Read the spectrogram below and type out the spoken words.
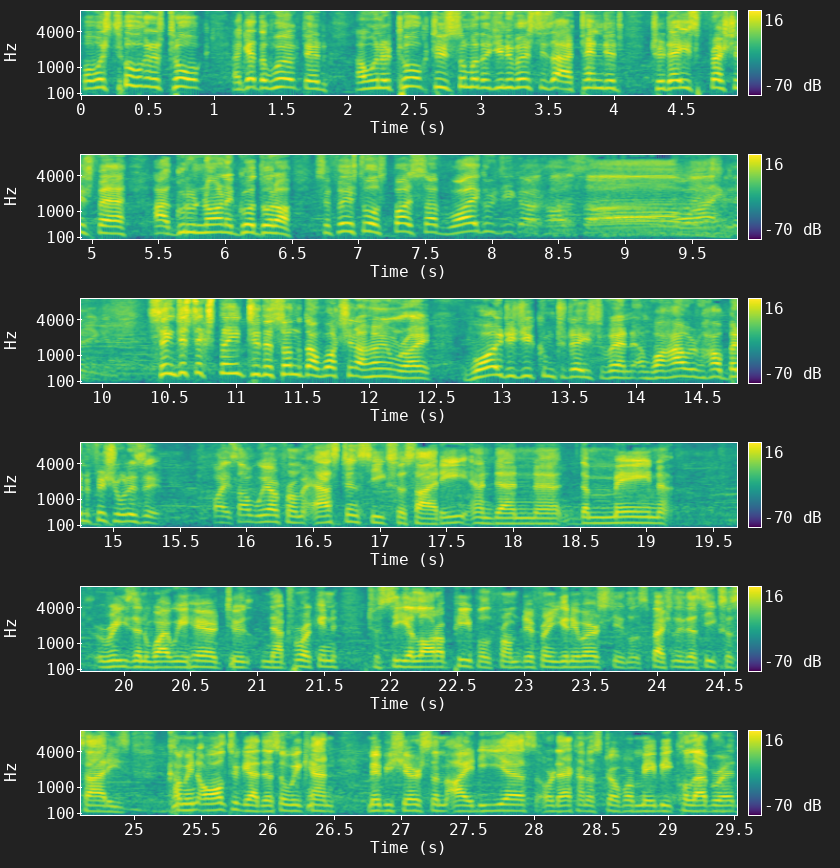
but we're still going to talk and get the work done. And we're going to talk to some of the universities that attended today's Freshers Fair at Guru Nanak Gurdwara. So first of all, Spice Sahib, Waheguru Ji Ka Khalsa, Singh, just explain to the son that I'm watching at home, right? Why did you come to today's event and how, how beneficial is it? Faisal, we are from Aston Sikh Society, and then uh, the main reason why we're here to networking to see a lot of people from different universities, especially the Sikh societies, coming all together so we can maybe share some ideas or that kind of stuff, or maybe collaborate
